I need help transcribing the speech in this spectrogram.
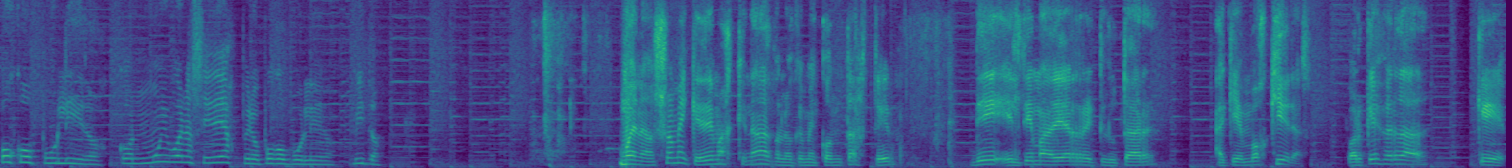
poco pulido, con muy buenas ideas, pero poco pulido. Vito. Bueno, yo me quedé más que nada con lo que me contaste del tema de reclutar a quien vos quieras. Porque es verdad que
